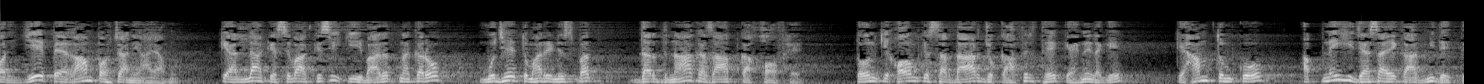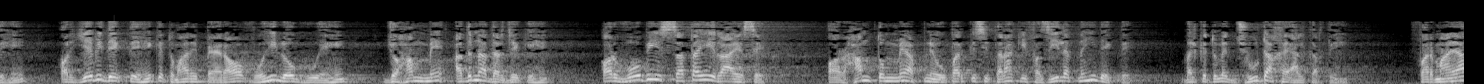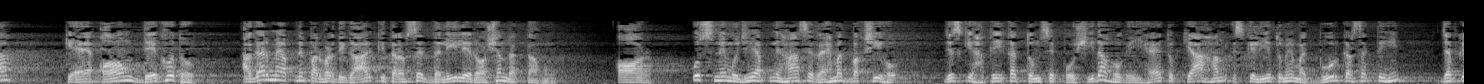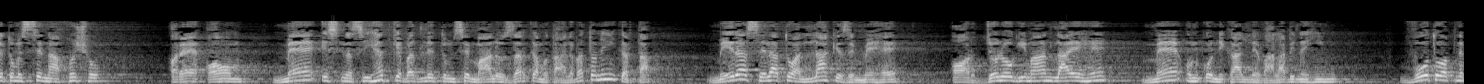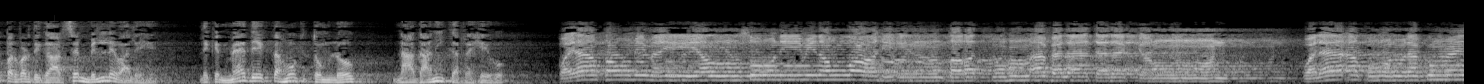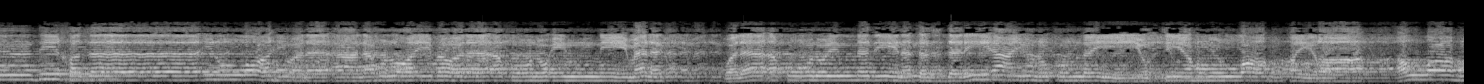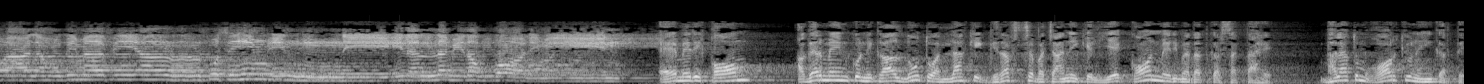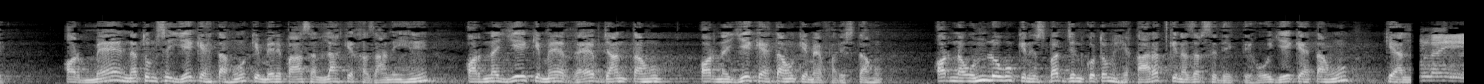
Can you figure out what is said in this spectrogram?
اور یہ پیغام پہنچانے آیا ہوں کہ اللہ کے سوا کسی کی عبادت نہ کرو، مجھے تمہاری نسبت دردناک عذاب کا خوف ہے۔ تو ان کی قوم کے سردار جو کافر تھے کہنے لگے کہ ہم تم کو اپنے ہی جیسا ایک آدمی دیکھتے ہیں اور یہ بھی دیکھتے ہیں کہ تمہارے پیراؤ وہی لوگ ہوئے ہیں جو ہم میں ادنا درجے کے ہیں اور وہ بھی سطحی رائے سے۔ اور ہم تم میں اپنے اوپر کسی طرح کی فضیلت نہیں دیکھتے، بلکہ تمہیں جھوٹا خیال کرتے ہیں۔ فرمایا کہ اے قوم دیکھو تو، اگر میں اپنے پروردگار کی طرف سے دلیل روشن رکھتا ہوں، اور اس نے مجھے اپنے ہاں سے رحمت بخشی ہو، جس کی حقیقت تم سے پوشیدہ ہو گئی ہے، تو کیا ہم اس کے لیے تمہیں مجبور کر سکتے ہیں، جبکہ تم اس سے ناخوش ہو؟ اور اے قوم، میں اس نصیحت کے بدلے تم سے مال و زر کا مطالبہ تو نہیں کرتا۔ میرا سلا تو اللہ کے ذمے ہے، اور جو لوگ ایمان لائے ہیں، میں ان کو نکالنے والا بھی نہیں ہوں۔ وہ تو اپنے پروردگار سے ملنے والے ہیں، لیکن میں دیکھتا ہوں کہ تم لوگ نادانی کر رہے ہو۔ ويا قوم من ينصرني من الله إن طردتهم أفلا تذكرون ولا أقول لكم عندي خزائن الله ولا أعلم الغيب ولا أقول إني ملك ولا أقول للذين تزدري أعينكم لن يؤتيهم الله خيرا الله أعلم بما في أنفسهم. إني إذا لمن الظالمين. اے میری قوم، اگر میں ان کو نکال دوں تو اللہ کی گرفت سے بچانے کے لیے کون میری مدد کر سکتا ہے؟ بھلا تم غور کیوں نہیں کرتے؟ اور میں نہ تم سے یہ کہتا ہوں کہ میرے پاس اللہ کے خزانے ہیں اور نہ یہ کہ میں غیب جانتا ہوں اور نہ یہ کہتا ہوں کہ میں فرشتہ ہوں اور نہ ان لوگوں کی نسبت جن کو تم حقارت کی نظر سے دیکھتے ہو، یہ کہتا ہوں کہ اللہ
